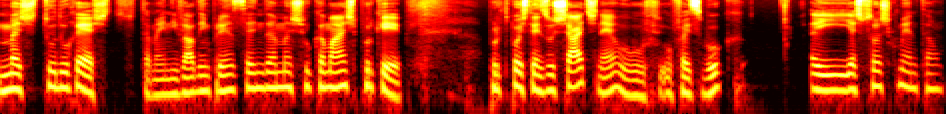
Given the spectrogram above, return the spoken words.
Mas tudo o resto, também a nível de imprensa, ainda machuca mais. Porquê? Porque depois tens os sites, né? o, o Facebook, aí as pessoas comentam.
